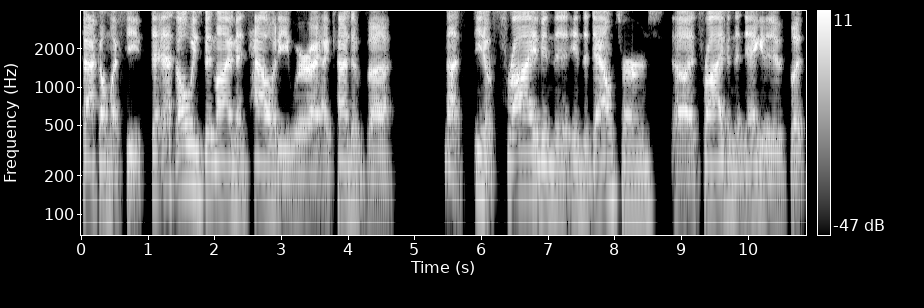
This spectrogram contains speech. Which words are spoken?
back on my feet. That, that's always been my mentality where i, I kind of uh, not you know thrive in the in the downturns uh, and thrive in the negative, but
